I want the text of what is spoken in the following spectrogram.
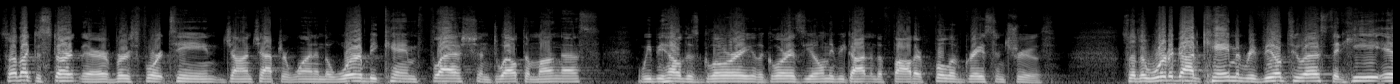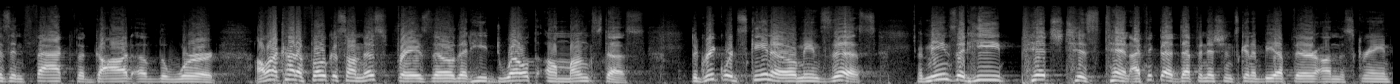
So I'd like to start there, verse 14, John chapter 1. And the Word became flesh and dwelt among us. We beheld his glory. The glory is the only begotten of the Father, full of grace and truth. So the Word of God came and revealed to us that he is, in fact, the God of the Word. I want to kind of focus on this phrase, though, that he dwelt amongst us. The Greek word skino means this. It means that he pitched his tent. I think that definition is going to be up there on the screen.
